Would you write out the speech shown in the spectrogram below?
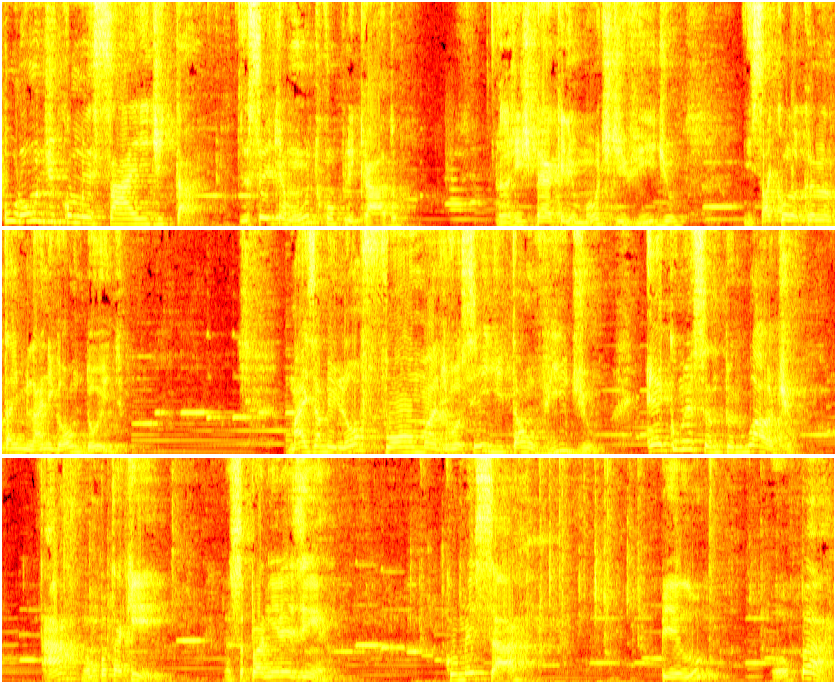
por onde começar a editar? Eu sei que é muito complicado. A gente pega aquele monte de vídeo e sai colocando na timeline igual um doido. Mas a melhor forma de você editar um vídeo é começando pelo áudio. Tá? Vamos botar aqui nessa planilhazinha. Começar pelo opa,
